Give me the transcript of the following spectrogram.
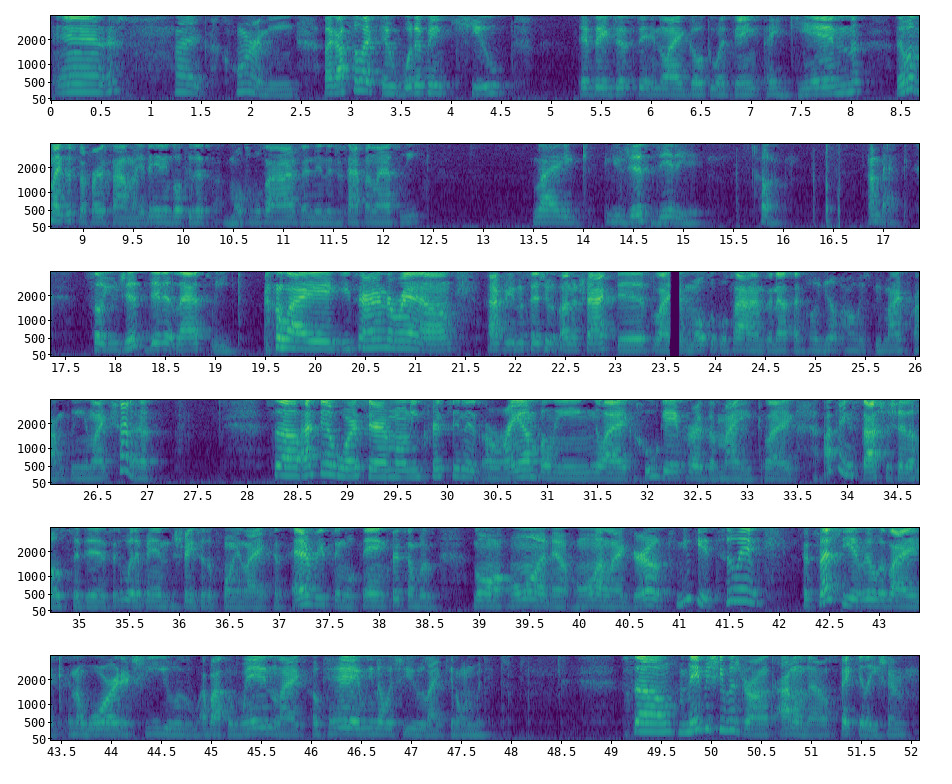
And it's like corny. Like, I feel like it would have been cute if they just didn't like go through a thing again. It wasn't like this the first time. Like they didn't go through this multiple times and then it just happened last week. Like you just did it. Hold on. I'm back. So you just did it last week. like you turned around after you said she was unattractive like multiple times and that's like, oh you'll always be my prom queen. Like, shut up. So at the award ceremony, Krysten is rambling like, who gave her the mic? Like, I think Stacia should have hosted this. It would have been straight to the point, like, because every single thing Krysten was going on and on. Like, girl, can you get to it? Especially if it was like an award and she was about to win. Like, okay, we know it's you. Like, get on with it. So maybe she was drunk. I don't know. Speculation.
